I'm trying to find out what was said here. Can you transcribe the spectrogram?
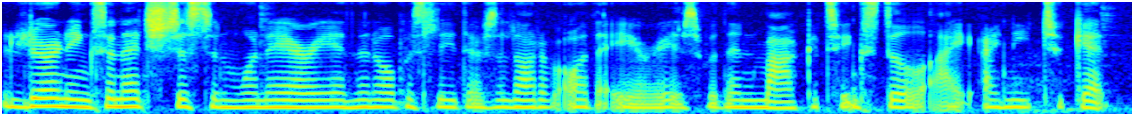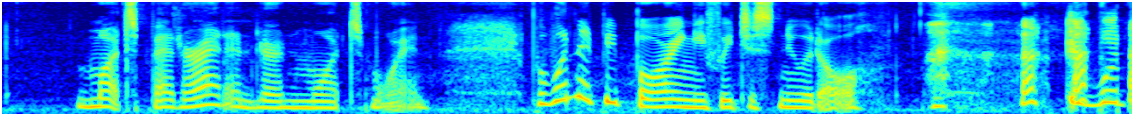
learnings and that's just in one area and then obviously there's a lot of other areas within marketing still I, I need to get much better at and learn much more in. But wouldn't it be boring if we just knew it all? It would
